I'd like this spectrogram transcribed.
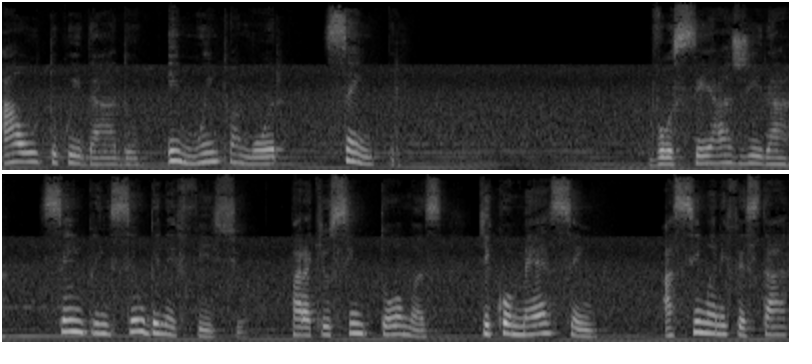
autocuidado e muito amor sempre. Você agirá sempre em seu benefício para que os sintomas que comecem a se manifestar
